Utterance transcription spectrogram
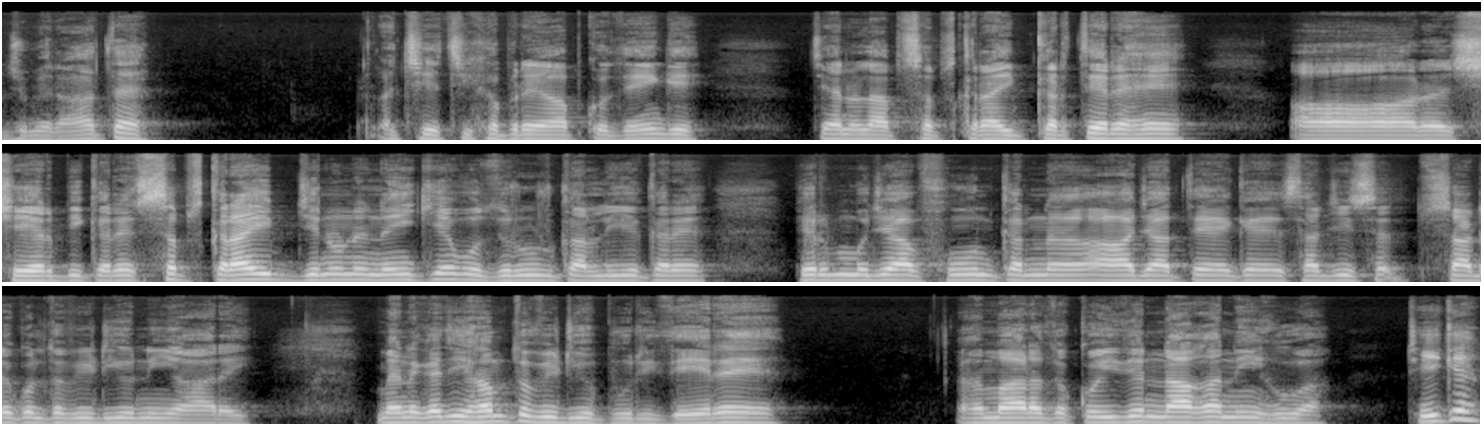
जुमेरात है। अच्छी अच्छी खबरें आपको देंगे। चैनल आप सब्सक्राइब करते रहें और शेयर भी करें। सब्सक्राइब जिन्होंने नहीं किया वो ज़रूर कर लिए करें। फिर मुझे आप फ़ोन करना, आ जाते हैं कि सर जी साढ़े को तो वीडियो नहीं आ रही। मैंने कहा, जी, हम तो वीडियो पूरी दे रहे हैं। हमारा तो कोई दिन नागा नहीं हुआ। ठीक है?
